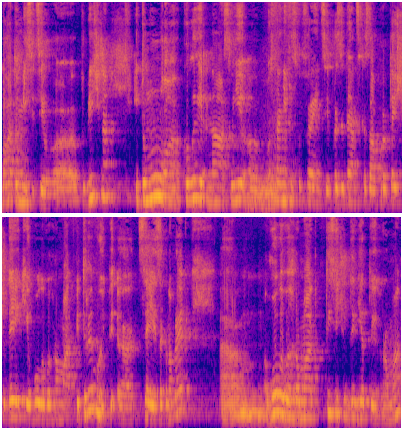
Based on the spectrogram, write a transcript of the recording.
багато місяців е, публічна. І тому, е, коли на своїй е, останній прес-конференції президент сказав про те, що деякі голови громад підтримують е, цей законопроект, е, голови громад 1009 громад,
